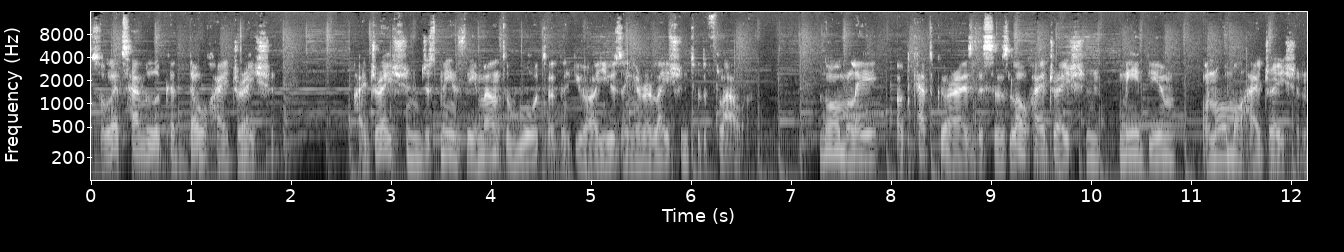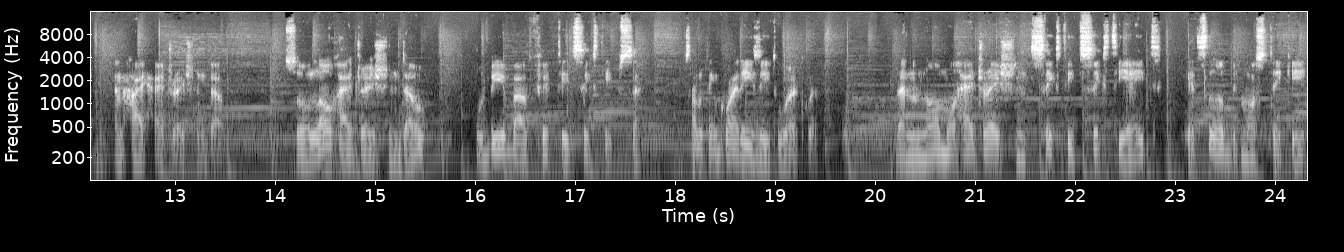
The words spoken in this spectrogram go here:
So let's have a look at dough hydration. Hydration just means the amount of water that you are using in relation to the flour. Normally, I would categorize this as low hydration, medium or normal hydration, and high hydration dough. So low hydration dough would be about 50-60%, something quite easy to work with. Then a normal hydration 60 to 68 gets a little bit more sticky,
